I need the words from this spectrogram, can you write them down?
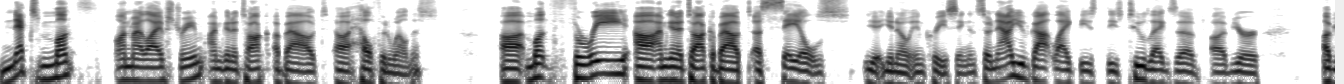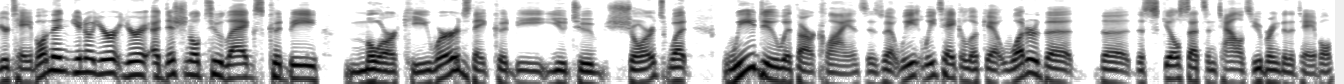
Next month on my live stream, I'm going to talk about uh, health and wellness. Uh, month three, uh, I'm going to talk about uh, sales, you, you know, increasing, and so now you've got like these these two legs of of your of your table, and then you know your your additional two legs could be more keywords. They could be YouTube Shorts. What we do with our clients is that we we take a look at what are the the the skill sets and talents you bring to the table,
